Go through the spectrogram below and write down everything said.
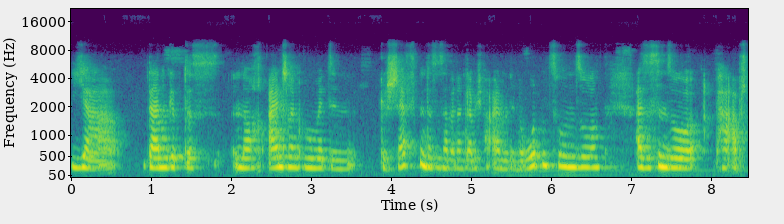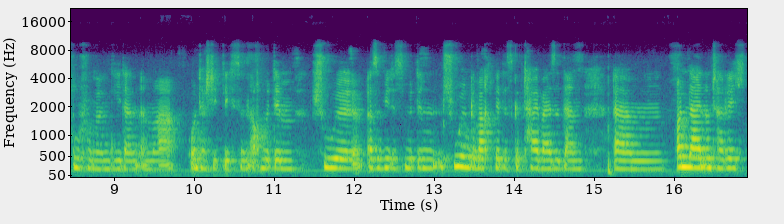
ja, dann gibt es noch Einschränkungen mit den Geschäften. Das ist aber dann, glaube ich, vor allem in den roten Zonen so. Also es sind so ein paar Abstufungen, die dann immer unterschiedlich sind. Auch mit dem Schul, also wie das mit den Schulen gemacht wird. Es gibt teilweise dann ähm, Online-Unterricht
